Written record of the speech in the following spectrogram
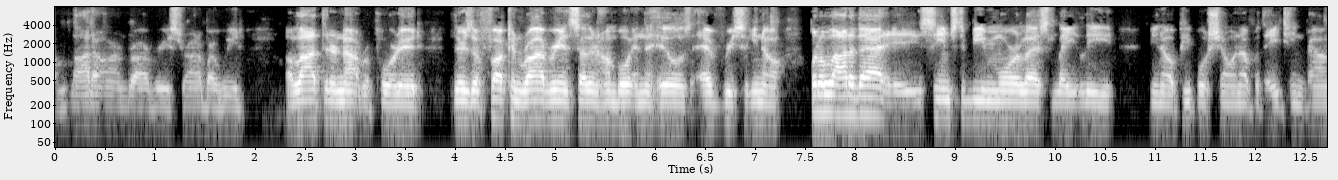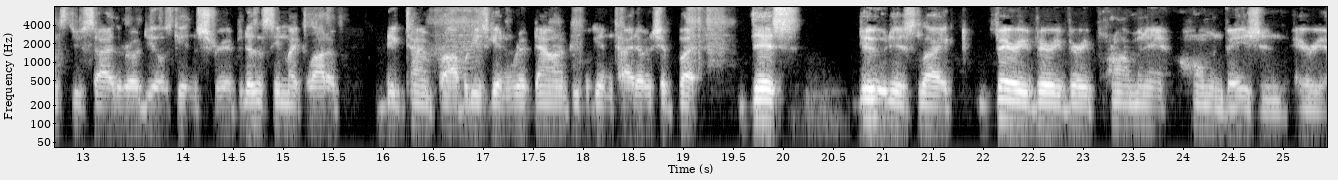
a lot of armed robberies surrounded by weed, a lot that are not reported. There's a fucking robbery in Southern Humboldt in the hills every, you know, but a lot of that it seems to be more or less lately. You know, people showing up with 18 pounds through side of the road deals getting stripped. It doesn't seem like a lot of big time properties getting ripped down and people getting tied up and shit. But this dude is like very, very, very prominent home invasion area.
